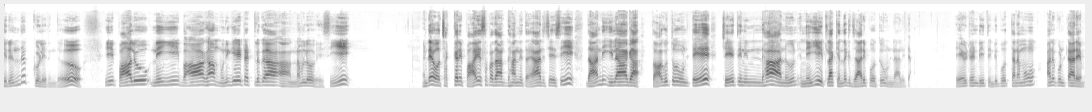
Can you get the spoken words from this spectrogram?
ఇరుందు కుళిరుందు. ఈ పాలు నెయ్యి బాగా మునిగేటట్లుగా ఆ అన్నంలో వేసి అంటే ఓ చక్కని పాయస పదార్థాన్ని తయారు చేసి దాన్ని ఇలాగా తాగుతూ ఉంటే చేతి నిండా నూనె నెయ్యి ఇట్లా కిందకి జారిపోతూ ఉండాలిట. ఏమిటండి తిండిపోతనము అనుకుంటారేమో.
